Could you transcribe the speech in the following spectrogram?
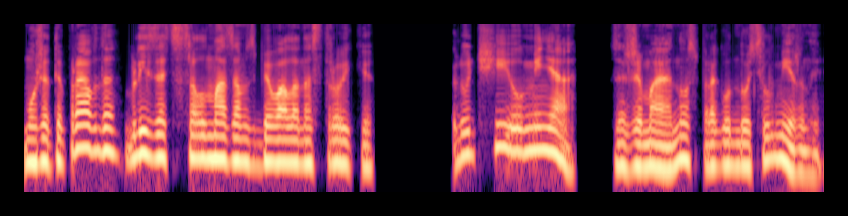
Может и правда близость с алмазом сбивала настройки? «Ключи у меня!» — зажимая нос, прогундосил мирный.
